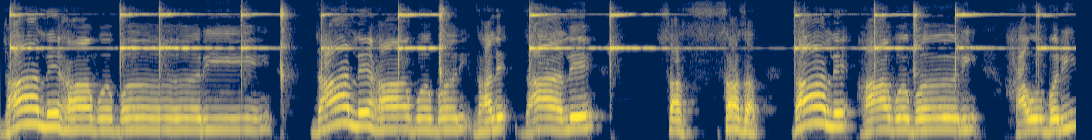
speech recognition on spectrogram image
झाले हाव बरी झाले हाव बरी झाले झाले सा साजात. सात झाले हाव बरी हाव बरी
